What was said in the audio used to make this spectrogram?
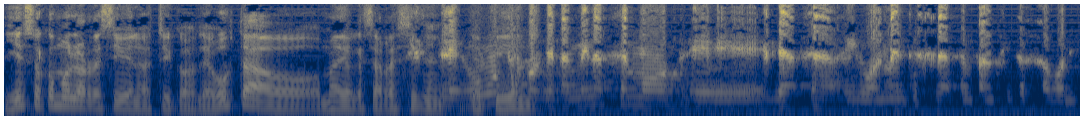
¿Y eso cómo lo reciben los chicos? ¿Les gusta o, medio que se reciben, Les gusta piden? porque también hacemos, eh, le hacen, igualmente se le hacen pancitos saborizados,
